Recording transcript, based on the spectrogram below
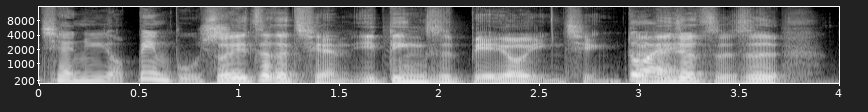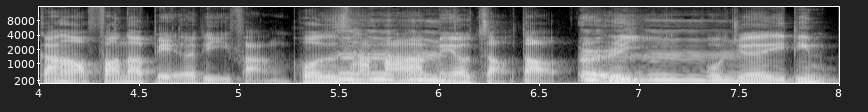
前女友，并不是。所以这个钱一定是别有隐情，对可能就只是刚好放到别的地方，或者是他妈妈没有找到而已。嗯嗯嗯嗯，我觉得一定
